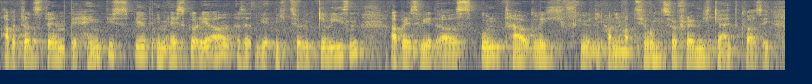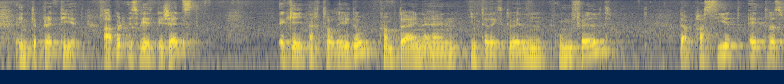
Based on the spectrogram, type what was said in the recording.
aber trotzdem hängt dieses Bild im Escorial, also es wird nicht zurückgewiesen, aber es wird als untauglich für die Animation zur Frömmigkeit quasi interpretiert. Aber es wird geschätzt, er geht nach Toledo, kommt da in ein intellektuellen Umfeld, da passiert etwas,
